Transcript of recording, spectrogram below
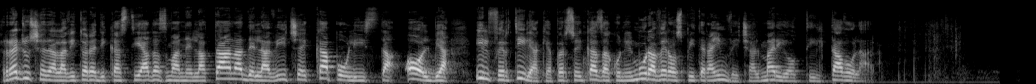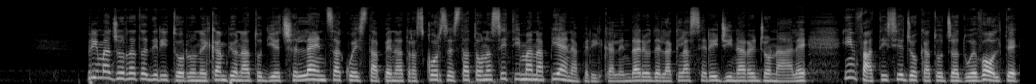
reduce dalla vittoria di Castiadasma nella tana della vice capolista Olbia. Il Fertilia, che ha perso in casa con il Muravera, ospiterà invece al Mariotti il Tavolara. Prima giornata di ritorno nel campionato di eccellenza, questa appena trascorsa è stata una settimana piena per il calendario della classe regina regionale. Infatti si è giocato già due volte,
